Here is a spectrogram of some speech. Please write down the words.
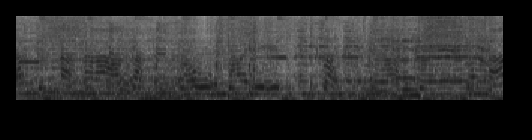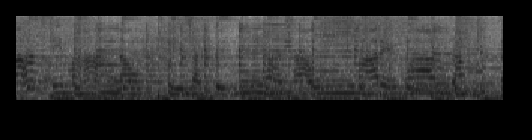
ยักตาตากัดเข้าไปขันยาแม่ประามสิมาเราที่ฉันถึงหน้าเช้ามาได้ความจำใจ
